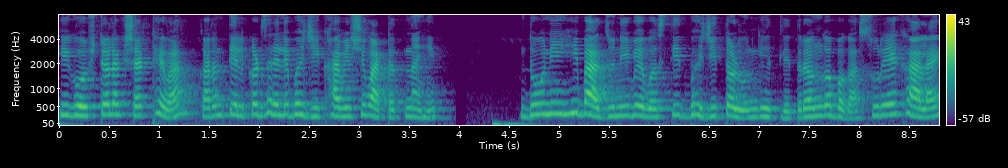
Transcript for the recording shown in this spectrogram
ही गोष्ट लक्षात ठेवा कारण तेलकट झालेले भजी खावीशी वाटत नाहीत. दोन्हीही बाजूनी व्यवस्थित भजी तळून घेतलेत. रंग बघा सुरेख आलाय.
